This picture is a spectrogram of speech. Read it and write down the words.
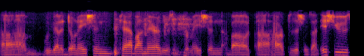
Um, we've got a donation tab on there. There's information about uh, our positions on issues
